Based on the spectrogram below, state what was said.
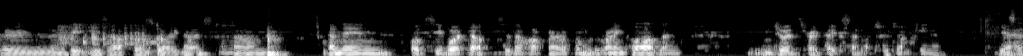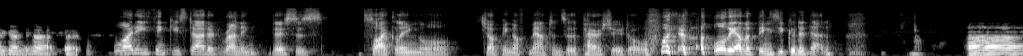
two and a bit years after I was diagnosed. Mhm. Um, and then obviously worked up to the half marathon with the running club and enjoyed the three peaks so much I jumped in and yeah, had to go with that. But Why do you think you started running versus cycling or jumping off mountains with a parachute or whatever? all the other things you could have done? Uh,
